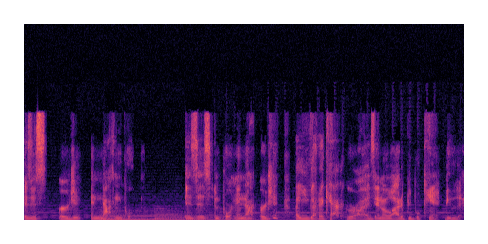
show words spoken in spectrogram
Is this urgent and not important? Is this important and not urgent? Like you got to categorize. And a lot of people can't do that.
